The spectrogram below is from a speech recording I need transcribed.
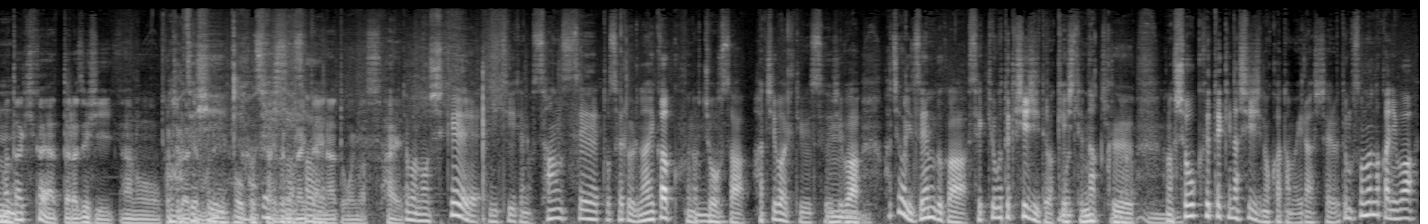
また機会あったらぜひあのこちらでも、ね、報告させてもらいたいなと思います。はい。でもあの死刑についての賛成とされる内閣府の調査、8割という数字は、8割全部が積極的支持では決してなく、あの消極的な支持の方もいらっしゃる、でもその中には、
